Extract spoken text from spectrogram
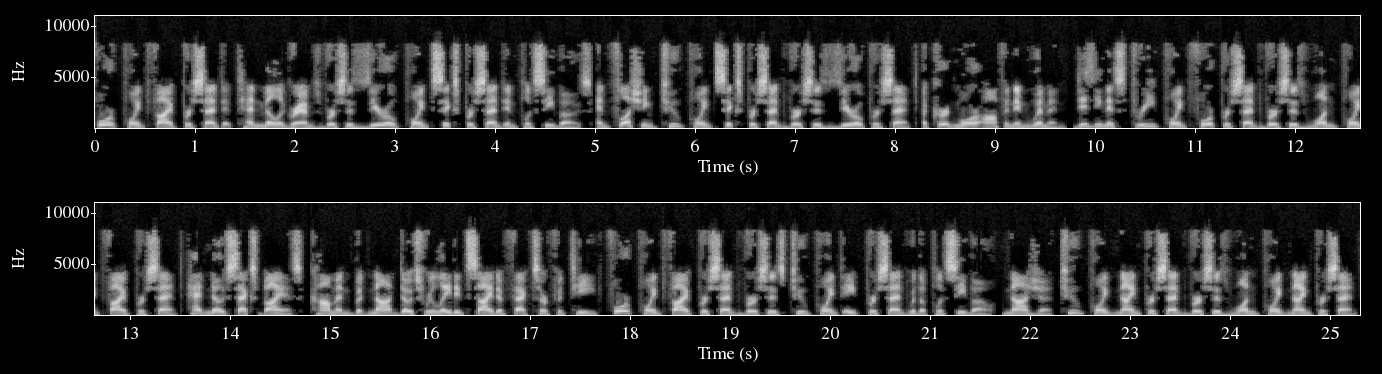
4.5% at 10 mg versus 0.6% in placebos and flushing 2.6% versus 0% occurred more often in women. Dizziness 3.4% versus 1.5% had no sex bias. Common but not dose-related side effects are fatigue 4.5% versus 2.8% with a placebo, nausea 2.9% versus 1.9%,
